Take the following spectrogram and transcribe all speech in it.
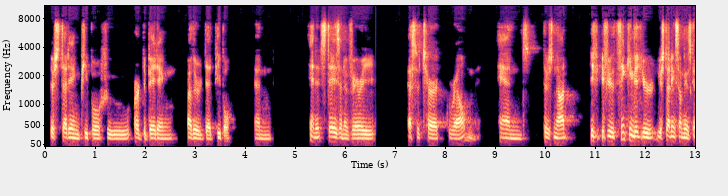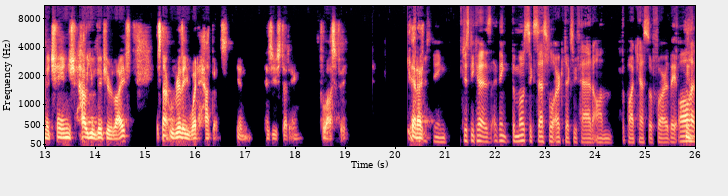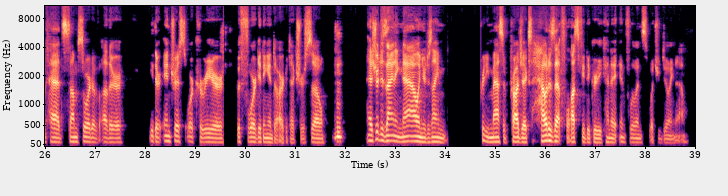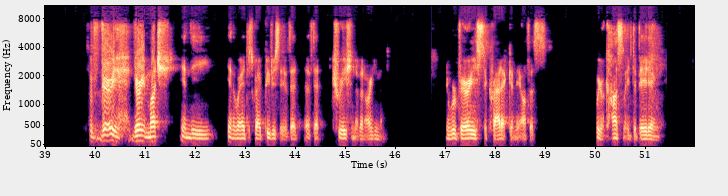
they're studying people who are debating other dead people, and and it stays in a very esoteric realm. And there's not if, if you're thinking that you're you're studying something that's going to change how you live your life, it's not really what happens in as you're studying philosophy. It's and I just because I think the most successful architects we've had on the podcast so far, they all mm-hmm. have had some sort of other either interest or career before getting into architecture. So mm-hmm. as you're designing now and you're designing pretty massive projects, how does that philosophy degree kind of influence what you're doing now? So very, very much in the in the way I described previously of that of that creation of an argument. We're very Socratic in the office. We were constantly debating,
